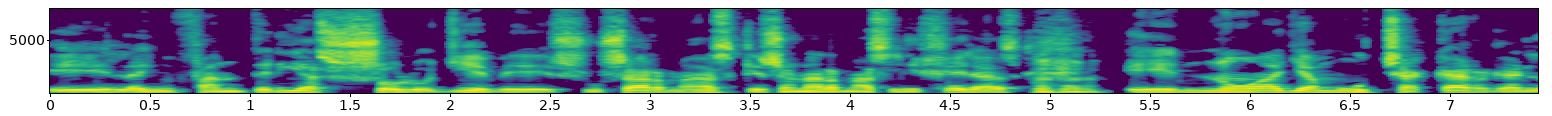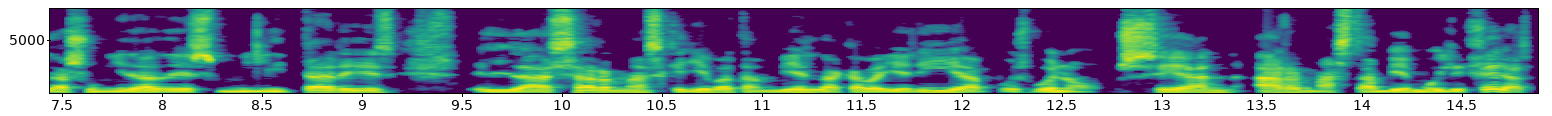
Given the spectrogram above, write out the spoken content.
eh, la infantería solo lleve sus armas, que son armas ligeras, eh, no haya mucha carga en las unidades militares, las armas que lleva también la caballería, pues bueno, sean armas también muy ligeras.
